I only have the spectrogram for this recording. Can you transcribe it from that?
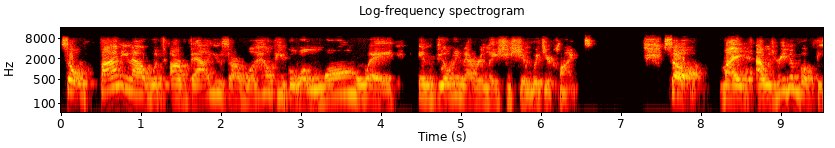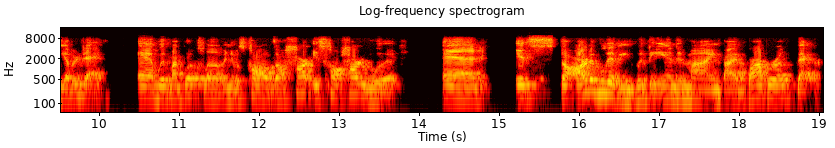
so finding out what our values are will help you go a long way in building that relationship with your clients. So my I was reading a book the other day and with my book club, and it was called the heart, it's called Heartwood And it's The Art of Living with the End in Mind by Barbara Becker.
